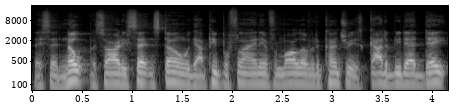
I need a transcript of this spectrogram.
They said, nope, it's already set in stone. We got people flying in from all over the country. It's got to be that date.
